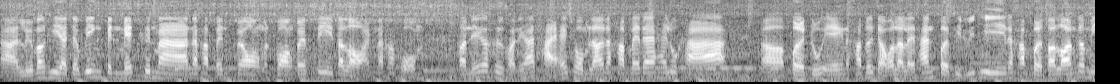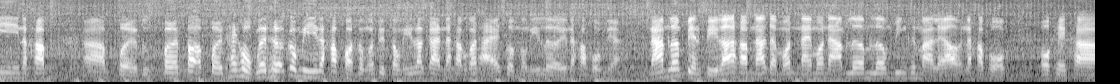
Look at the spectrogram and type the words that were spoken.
อ่าหรือบางทีอาจจะวิ่งเป็นเม็ดขึ้นมานะครับเป็นฟองเหมือนฟองเบปซี่ตลอดนะครับผม ตอนนี้ก็คือขออนุญาตถ่ายให้ชมแล้วนะครับ ไม่ได้ให้ลูกค้าเเปิดดูเองนะครับเนื่องจากว่าหลาย ๆ ท่านเปิดผิดวิธีนะครับ เปิดตอนร้อนก็มีนะครับเปิดเปิดต่อเปิดให้หกเลยเถอะก็มีนะครับขอส่งกสิทธิ์ตรงนี้แล้วกันนะครับก็ถ่ายให้ชมตรงนี้เลยนะครับผมเนี่ยน้ำเริ่มเปลี่ยนสีแล้วครับน้ำแต่มดในหม้อน้ำเริ่มเริ่มวิ่งขึ้นมาแล้วนะครับผมโอเคครั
